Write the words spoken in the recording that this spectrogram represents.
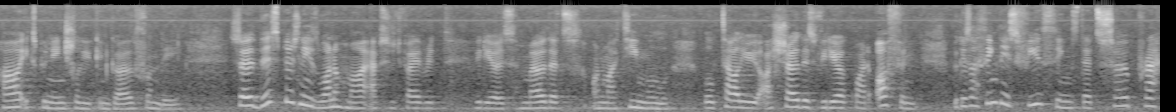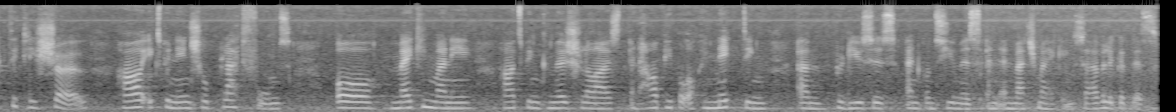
how exponential you can go from there. So this personally is one of my absolute favorite videos. Mo, that's on my team, will, will tell you I show this video quite often because I think there's few things that so practically show how exponential platforms are making money, how it's being commercialized, and how people are connecting um, producers and consumers and, and, matchmaking. So have a look at this.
